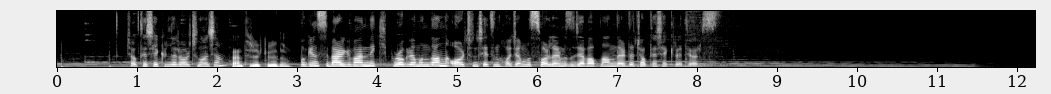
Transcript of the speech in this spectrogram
Çok teşekkürler Orçun Hocam. Ben teşekkür ederim. Bugün siber güvenlik programından Orçun Çetin hocamız sorularımızı cevaplandırdı. Çok teşekkür ediyoruz.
